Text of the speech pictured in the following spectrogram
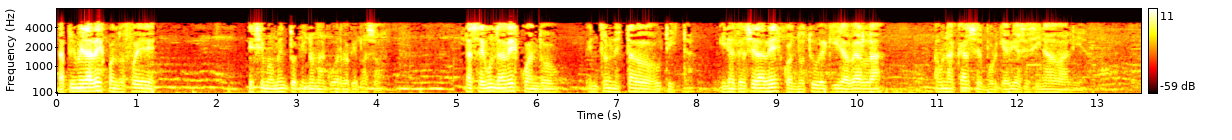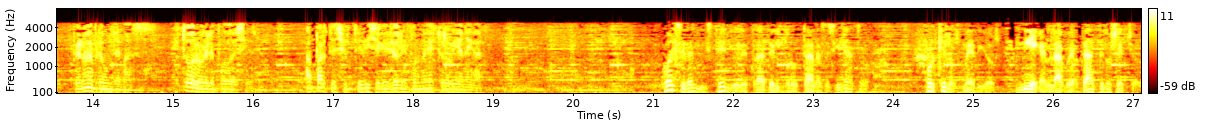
La primera vez cuando fue ese momento que no me acuerdo qué pasó. La segunda vez cuando entró en estado autista. Y la tercera vez cuando tuve que ir a verla a una cárcel porque había asesinado a alguien. Pero no me pregunte más. Es todo lo que le puedo decir. Aparte, si usted dice que yo le informé esto, lo voy a negar. ¿Cuál será el misterio detrás del brutal asesinato? ¿Por qué los medios niegan la verdad de los hechos?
